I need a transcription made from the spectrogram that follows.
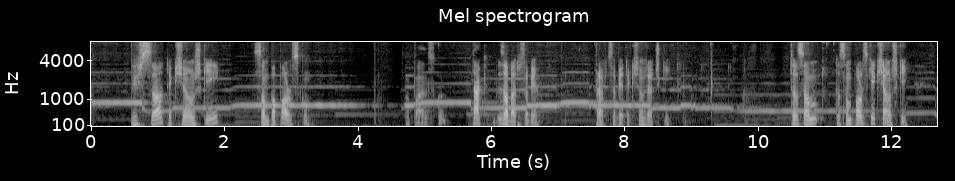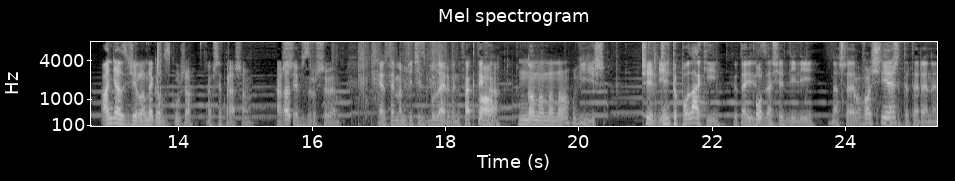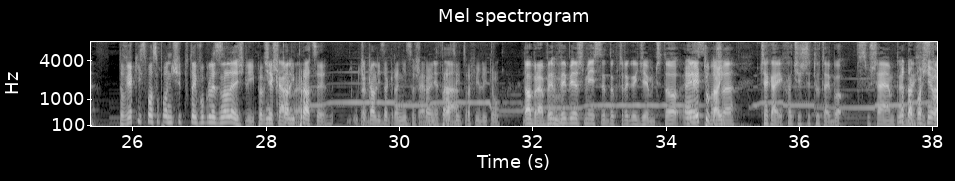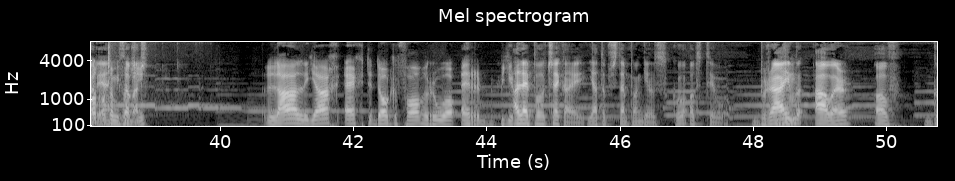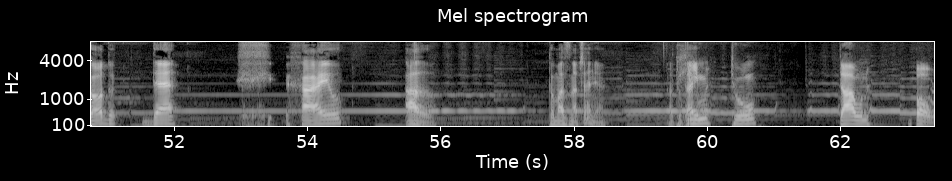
Wiesz co, te książki są po polsku. po polsku? Tak, zobacz sobie. Sprawdź sobie te książeczki. To są, to są polskie książki. Ania z Zielonego Wzgórza. A przepraszam, aż A- się wzruszyłem. Ja tutaj mam dzieci z Bullerby, no faktycha. O, no, no, no, no, widzisz. Czyli, Czyli to Polaki tutaj Po- zasiedlili nasze, no właśnie, nasze te tereny. To w jaki sposób oni się tutaj w ogóle znaleźli? Pewnie Ciekawe. szukali pracy. Uciekali za granicę, szukali Pewnie pracy tak. i trafili tu. Dobra, wy, Hmm. wybierz miejsce, do którego idziemy. Czy to E, jest tutaj. może... Czekaj, chodź jeszcze tutaj, bo słyszałem pewne tak, właśnie o- o to mi chodzi. Zobacz, Lal jach echt dog ruo erbir. ale poczekaj, ja to przeczytam po angielsku od tyłu. Bribe Mhm. hour of God the H- Hail Al. To ma znaczenie. A tutaj? Him to down bow.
